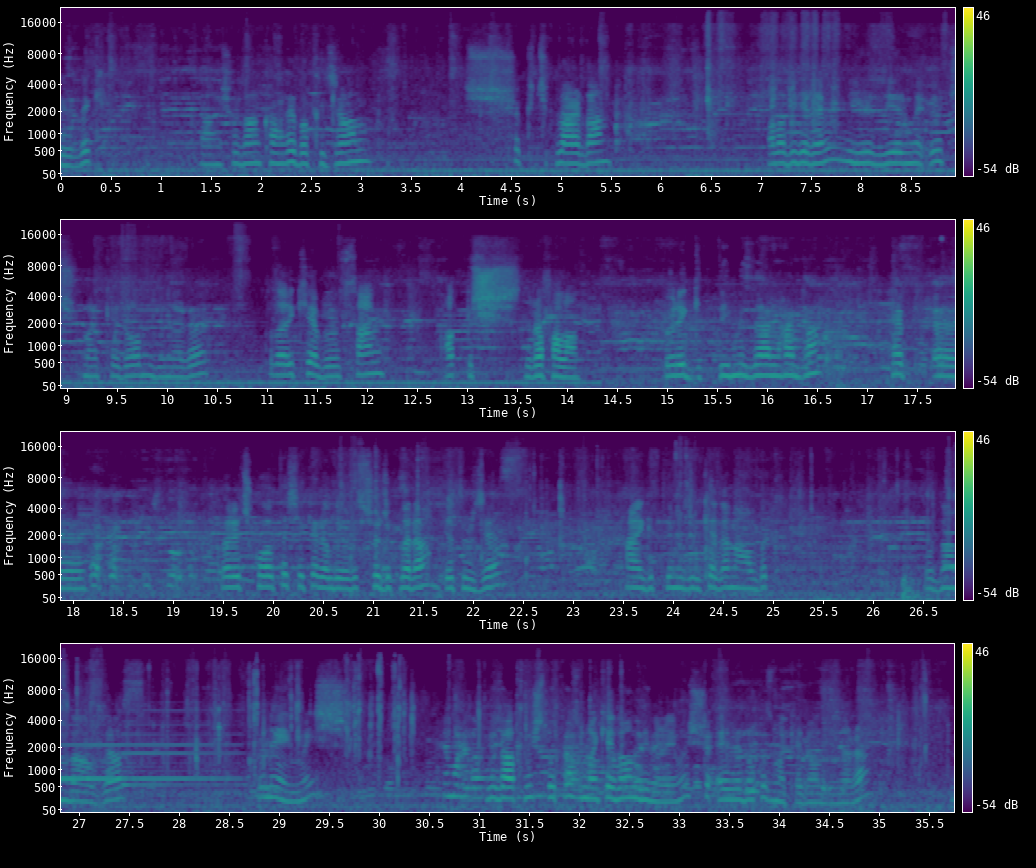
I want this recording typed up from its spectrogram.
Girdik. Ben şuradan kahve bakacağım. Şu küçüklerden alabilirim. 123 Makedon dinarı. Bu da ikiye bölsen 60 lira falan. Böyle gittiğimiz yerlerden hep e, böyle çikolata şeker alıyoruz çocuklara götüreceğiz. Her gittiğimiz ülkeden aldık. Buradan da alacağız. Bu neymiş? 169 Makedon dinarıymış. Şu 59 Makedon dinarı.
